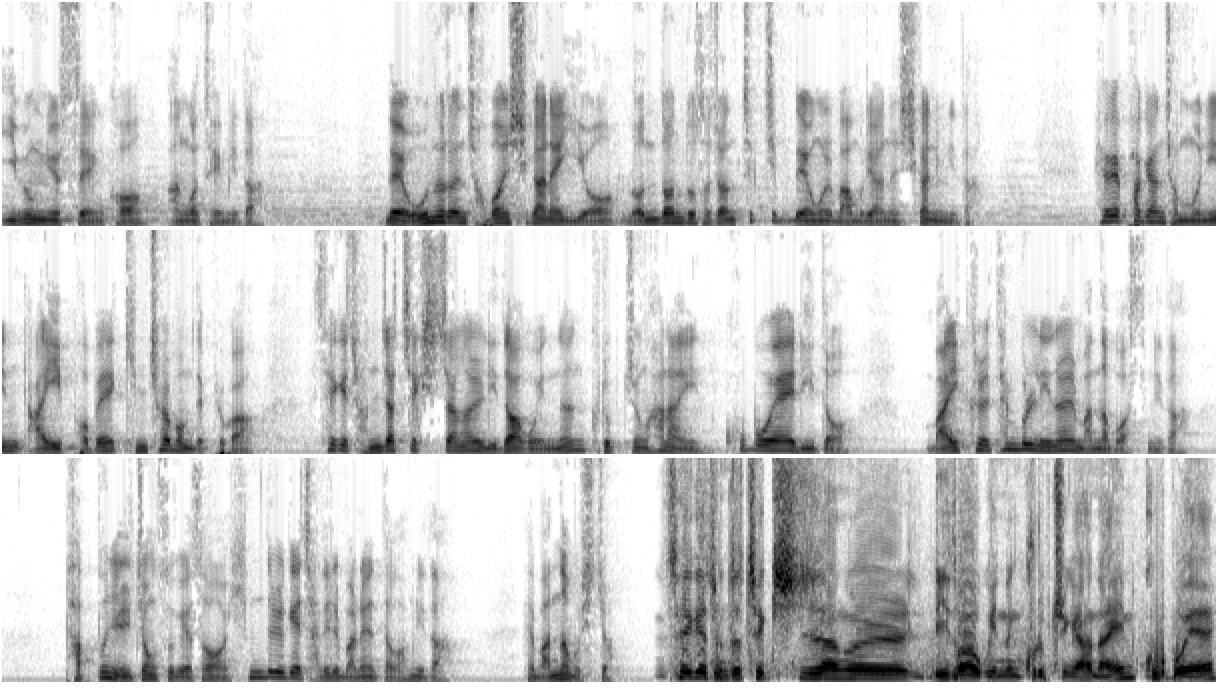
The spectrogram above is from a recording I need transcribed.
이북 뉴스 앵커 안건태입니다. 네, 오늘은 저번 시간에 이어 런던 도서전 특집 내용을 마무리하는 시간입니다. 해외 파견 전문인 아이펍의 김철범 대표가 세계 전자책 시장을 리더하고 있는 그룹 중 하나인 코보의 리더 마이클 템블린을 만나보았습니다. 바쁜 일정 속에서 힘들게 자리를 마련했다고 합니다. 네, 만나보시죠. 세계 전자책 시장을 리더하고 있는 그룹 중에 하나인 코보의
